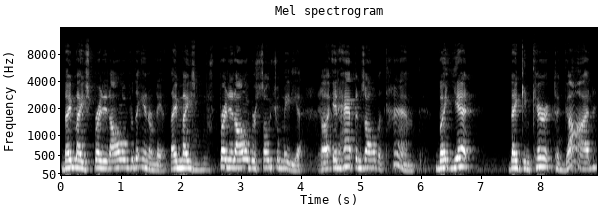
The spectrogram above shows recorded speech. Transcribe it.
they may spread it all over the internet. They may sp- spread it all over social media. Uh, it happens all the time. But yet, they can carry it to God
